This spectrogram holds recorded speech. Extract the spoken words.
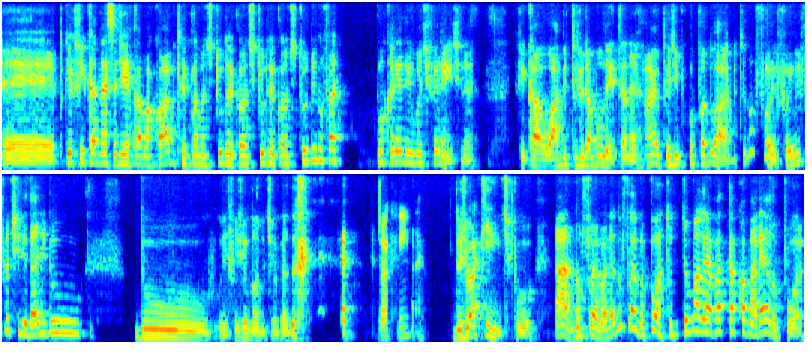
é, porque fica nessa de reclamar com o hábito, reclama de tudo, reclama de tudo, reclama de tudo e não faz porcaria nenhuma diferente, né? Fica o árbitro vira muleta, né? Ah, eu perdi por culpa do árbitro. Não foi, foi uma infantilidade do. do. Ih, fugiu o nome do jogador. Joaquim. Do Joaquim, tipo, ah, não foi agora, não foi, mas, pô, tu deu uma gravata tá com amarelo, pô.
